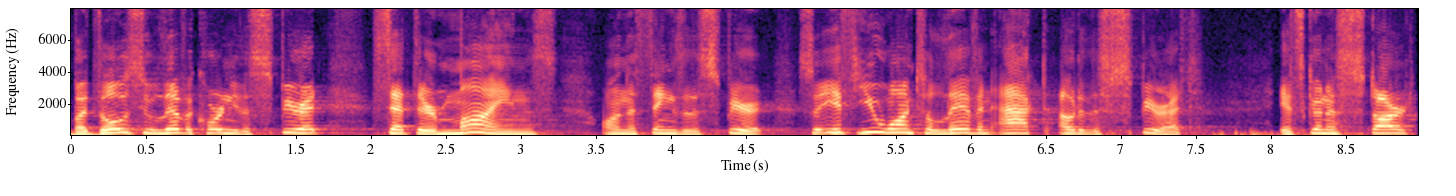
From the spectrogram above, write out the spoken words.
But those who live according to the Spirit set their minds on the things of the Spirit. So if you want to live and act out of the Spirit, it's going to start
